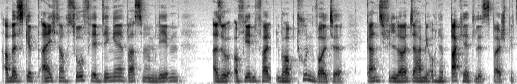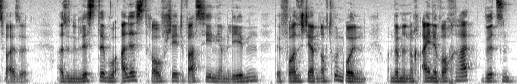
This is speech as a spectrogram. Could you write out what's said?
Aber es gibt eigentlich noch so viele Dinge, was man im Leben, also auf jeden Fall überhaupt tun wollte. Ganz viele Leute haben ja auch eine Bucketlist beispielsweise. Also eine Liste, wo alles draufsteht, was sie in ihrem Leben, bevor sie sterben, noch tun wollen. Und wenn man noch eine Woche hat, wird es ein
